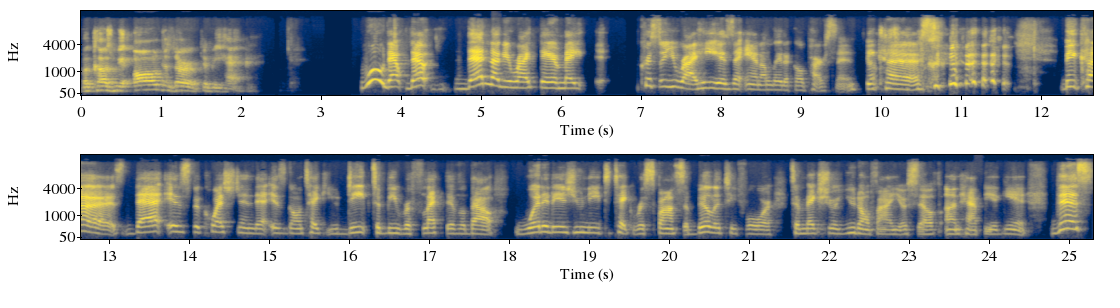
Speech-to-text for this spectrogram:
Because we all deserve to be happy. Woo, that that that nugget right there made Crystal, you're right. He is an analytical person because because that is the question that is going to take you deep to be reflective about what it is you need to take responsibility for to make sure you don't find yourself unhappy again. This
